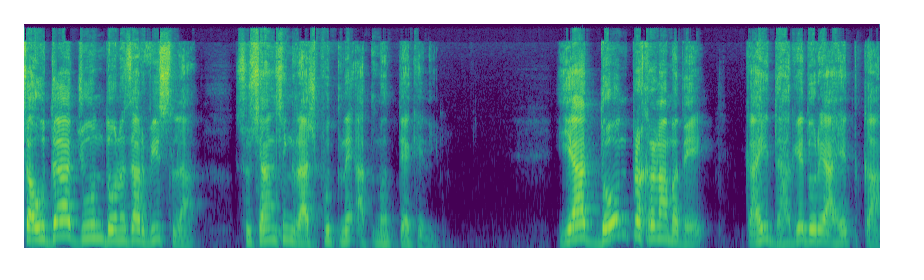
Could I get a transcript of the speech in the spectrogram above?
चौदा जून दोन हजार वीसला सुशांत सिंग राजपूतने आत्महत्या केली. या दोन प्रकरणामध्ये काही धागेदोरे आहेत का?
